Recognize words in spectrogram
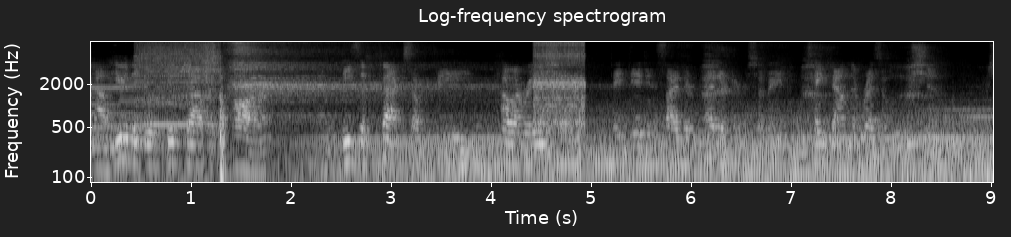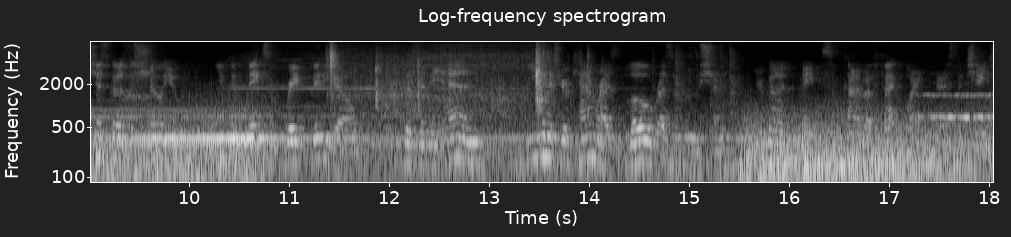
Now here they do a good job with the horror. And these effects of the coloration inside their editor. So they take down the resolution, which just goes to show you, you can make some great video because in the end, even if your camera has low resolution, you're going to make some kind of effect like this to change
